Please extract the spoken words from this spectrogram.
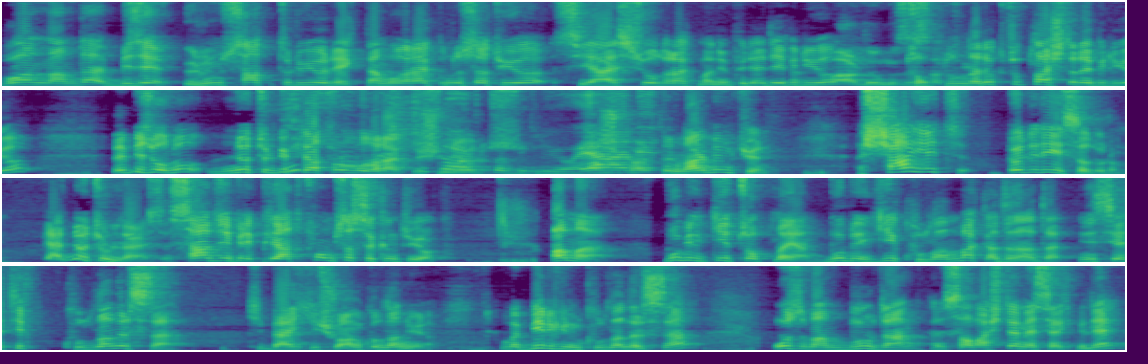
Bu anlamda bize ürün sattırıyor, reklam olarak bunu satıyor, siyasi olarak manipüle edebiliyor, Varlığımızı toplumları satıyor. kutuplaştırabiliyor ve biz onu nötr bir platform olarak düşünüyoruz. Yani. Bunlar mümkün. Şayet böyle değilse durum, yani nötrlerse, sadece bir platformsa sıkıntı yok. Ama bu bilgiyi toplayan, bu bilgiyi kullanmak adına da inisiyatif kullanırsa, ki belki şu an kullanıyor, ama bir gün kullanırsa o zaman buradan hani savaş demesek bile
